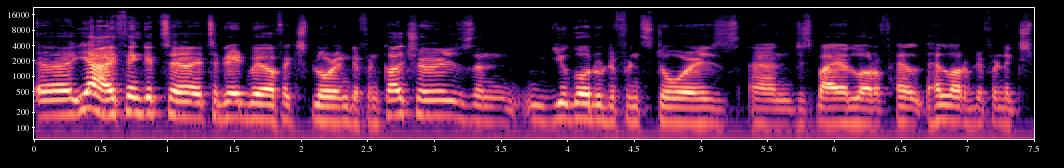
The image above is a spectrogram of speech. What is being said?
Uh, yeah, I think it's a it's a great way of exploring different cultures, and you go to different stores and just buy a lot of hell, hell lot of different ex,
